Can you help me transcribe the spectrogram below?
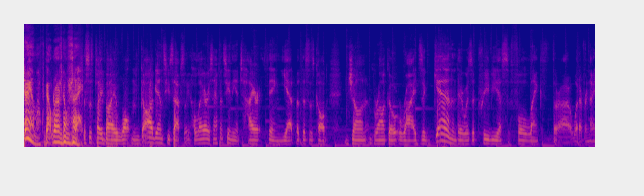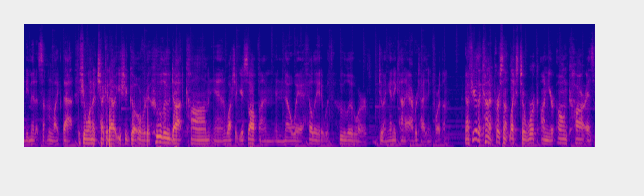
Damn, I forgot what I was to say. This is played by Walton Goggins. He's absolutely hilarious. I haven't seen the entire thing yet, but this is called John Bronco Rides Again. There was a previous full length, uh, whatever, 90 minutes, something like that. If you want to check it out, you should go over to hulu.com and watch it yourself. I'm in no way affiliated with Hulu or doing any kind of advertising for them. Now, if you're the kind of person that likes to work on your own car as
